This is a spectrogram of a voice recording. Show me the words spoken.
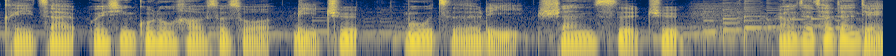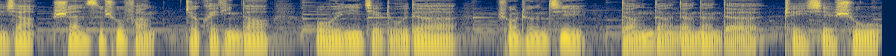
可以在微信公众号搜索“李志木子李山寺志”，然后在菜单点一下“山寺书房”，就可以听到我为你解读的《双城记》。等等等等的这些书，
